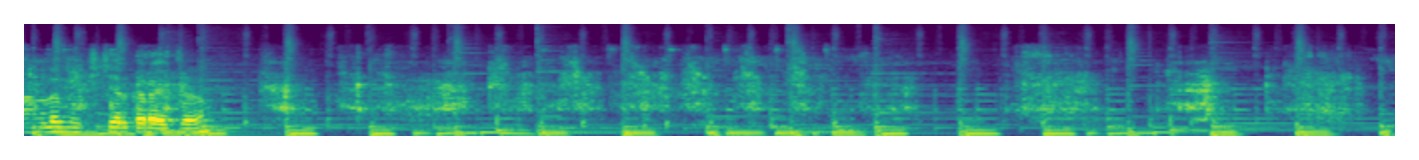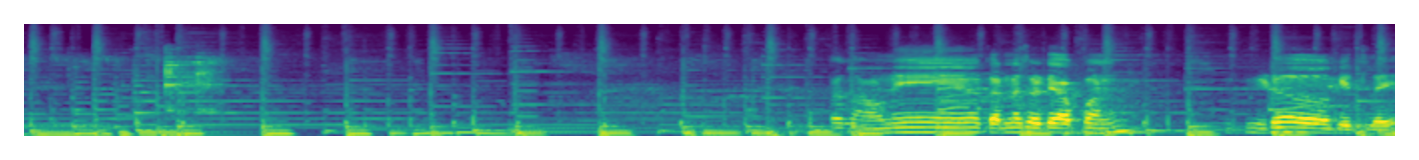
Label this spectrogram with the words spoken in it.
चांगलं मिक्सचर करायचं. आता घावणे करण्यासाठी आपण भिडं घेतलंय.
